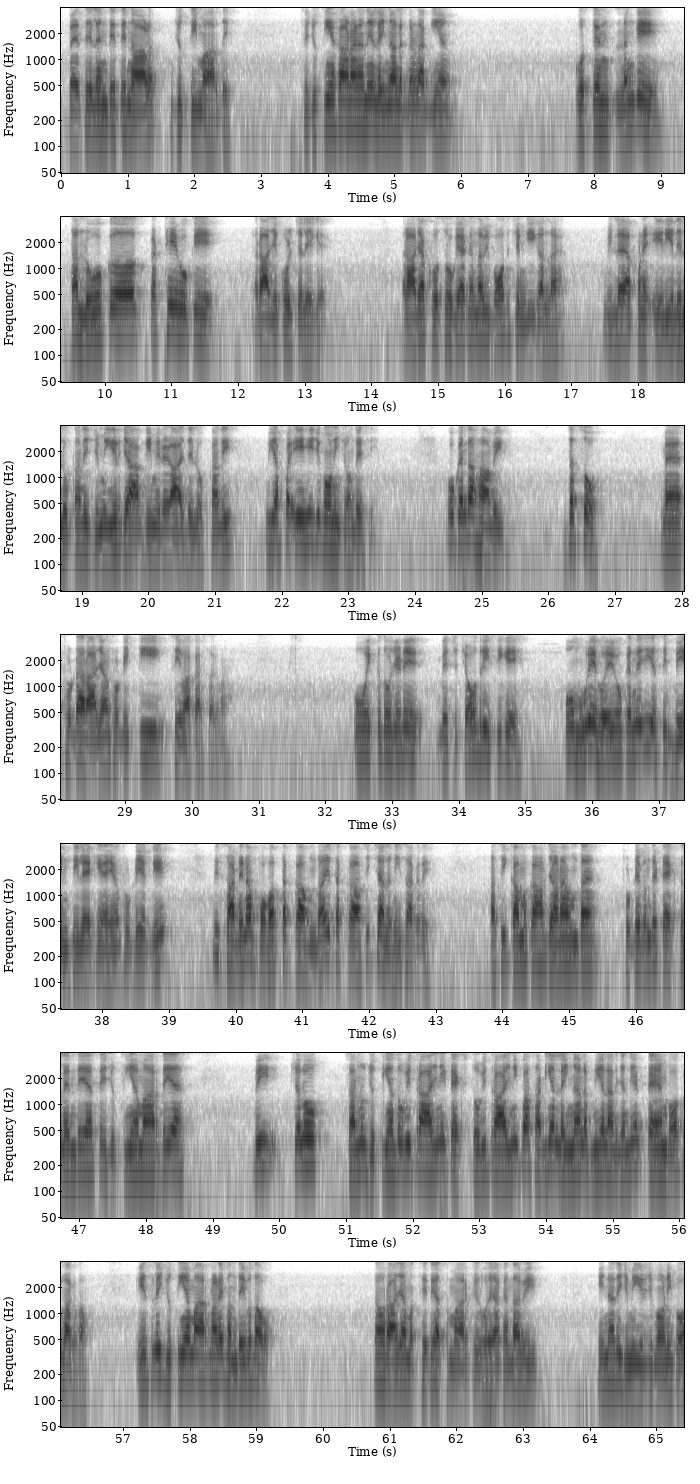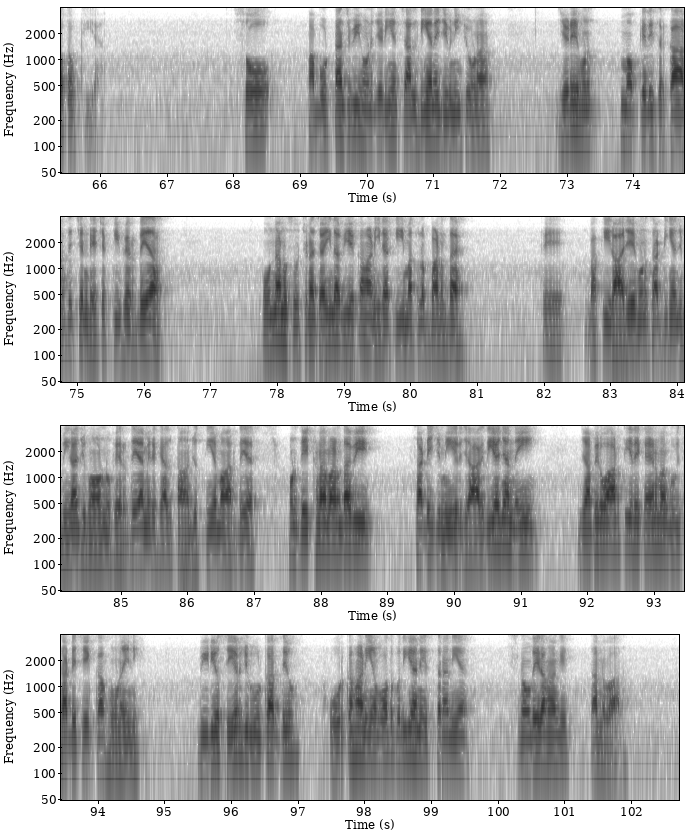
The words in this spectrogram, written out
ਪੈਸੇ ਲੈਂਦੇ ਤੇ ਨਾਲ ਜੁੱਤੀ ਮਾਰਦੇ। ਤੇ ਜੁੱਤੀਆਂ ਖਾਣ ਵਾਲਿਆਂ ਦੀਆਂ ਲਾਈਨਾਂ ਲੱਗਣ ਲੱਗ ਗਈਆਂ। ਕੁਝ ਦਿਨ ਲੰਘੇ ਤਾਂ ਲੋਕ ਇਕੱਠੇ ਹੋ ਕੇ ਰਾਜੇ ਕੋਲ ਚਲੇ ਗਏ। ਰਾਜਾ ਖੁਸ਼ ਹੋ ਗਿਆ, ਕਹਿੰਦਾ ਵੀ ਬਹੁਤ ਚੰਗੀ ਗੱਲ ਹੈ ਵੀ ਲੈ ਆਪਣੇ ਏਰੀਏ ਦੇ ਲੋਕਾਂ ਦੀ ਜ਼ਮੀਰ ਜਾਗ ਗਈ ਮੇਰੇ ਰਾਜ ਦੇ ਲੋਕਾਂ ਦੀ, ਵੀ ਆਪਾਂ ਇਹੀ ਜਗਾਉਣੀ ਚਾਹੁੰਦੇ ਸੀ। ਉਹ ਕਹਿੰਦਾ, ਹਾਂ ਬਈ, ਦੱਸੋ, ਮੈਂ ਤੁਹਾਡਾ ਰਾਜਾ, ਤੁਹਾਡੀ ਕੀ ਸੇਵਾ ਕਰ ਸਕਦਾ? ਉਹ ਇੱਕ ਦੋ ਜਿਹੜੇ ਵਿੱਚ ਚੌਧਰੀ ਸੀਗੇ, ਉਹ ਮੂਹਰੇ ਹੋਏ, ਉਹ ਕਹਿੰਦੇ ਜੀ, ਅਸੀਂ ਬੇਨਤੀ ਲੈ ਕੇ ਆਏ ਹਾਂ ਤੁਹਾਡੇ ਅੱਗੇ ਵੀ ਸਾਡੇ ਨਾਲ ਬਹੁਤ ਧੱਕਾ ਹੁੰਦਾ, ਇਹ ਧੱਕਾ ਅਸੀਂ ਝੱਲ ਨਹੀਂ ਸਕਦੇ। ਅਸੀਂ ਕੰਮਕਾਰ ਜਾਣਾ ਹੁੰਦਾ ਤੁਹਾਡੇ ਬੰਦੇ ਟੈਕਸ ਲੈਂਦੇ ਆ ਤੇ ਜੁੱਤੀਆਂ ਮਾਰਦੇ ਆ। ਵੀ ਚਲੋ, ਸਾਨੂੰ ਜੁੱਤੀਆਂ ਤੋਂ ਵੀ ਇਤਰਾਜ਼ ਨਹੀਂ, ਟੈਕਸ ਤੋਂ ਵੀ ਇਤਰਾਜ਼ ਨਹੀਂ, ਪਰ ਸਾਡੀਆਂ ਲਾਈਨਾਂ ਲੰਬੀਆਂ ਲੱਗ ਜਾਂਦੀਆਂ, ਟਾਈਮ ਬਹੁਤ ਲੱਗਦਾ। ਇਸ ਲਈ ਜੁੱਤੀਆਂ ਮਾਰਨ ਵਾਲੇ ਬੰਦੇ ਵਧਾਓ। ਤਾਂ ਉਹ ਰਾਜਾ ਮੱਥੇ ਤੇ ਹੱਥ ਮਾਰ ਕੇ ਰੋਇਆ, ਕਹਿੰਦਾ ਵੀ ਇਹਨਾਂ ਦੀ ਜ਼ਮੀਰ ਜਗਾਉਣੀ ਬਹੁਤ ਔਖੀ ਆ। ਸੋ ਆ ਵੋਟਾਂ 'ਚ ਵੀ ਹੁਣ ਜਿਹੜੀਆਂ ਚੱਲਦੀਆਂ ਨੇ ਜਿਮਨੀ ਚੋਣਾਂ, ਜਿਹੜੇ ਹੁਣ ਮੌਕੇ ਦੀ ਸਰਕਾਰ ਦੇ ਝੰਡੇ ਚੱਕੀ ਫਿਰਦੇ ਆ, ਉਹਨਾਂ ਨੂੰ ਸੋਚਣਾ ਚਾਹੀਦਾ ਵੀ ਇਹ ਕਹਾਣੀ ਦਾ ਕੀ ਮਤਲਬ ਬਣਦਾ ਹੈ। ਤੇ ਬਾਕੀ ਰਾਜੇ ਹੁਣ ਸਾਡੀਆਂ ਜ਼ਮੀਰਾਂ ਜਗਾਉਣ ਨੂੰ ਫਿਰਦੇ ਆ, ਮੇਰੇ ਖਿਆਲ ਤਾਂ ਜੁੱਤੀਆਂ ਮਾਰਦੇ ਆ। ਹੁਣ ਦੇਖਣਾ ਬਣਦਾ ਵੀ ਸਾਡੀ ਜ਼ਮੀਰ ਜਾਗਦੀ ਆ ਜਾਂ ਨਹੀਂ। ਜਾਂ ਫਿਰ ਉਹ ਆੜਤੀਏ ਦੇ ਕਹਿਣ ਵਾਂਗੂ ਵੀ ਸਾਡੇ ਚੇਕਾ ਹੋਣਾ ਹੀ ਨਹੀਂ। ਵੀਡੀਓ ਸ਼ੇਅਰ ਜ਼ਰੂਰ ਕਰ ਦਿਓ। ਹੋਰ ਕਹਾਣੀਆਂ ਬਹੁਤ ਵਧੀਆ ਨੇ ਇਸ ਤਰ੍ਹਾਂ ਦੀਆਂ। ਸੁਣਾਉਂਦੇ ਰਹਾਂਗੇ। ਧੰਨਵਾਦ।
